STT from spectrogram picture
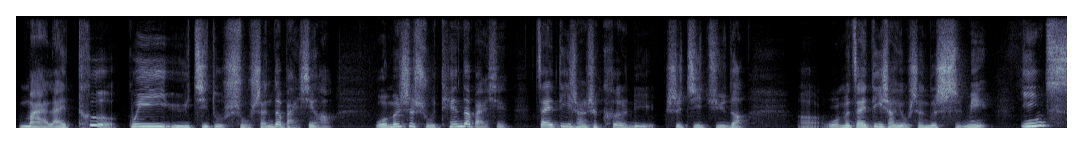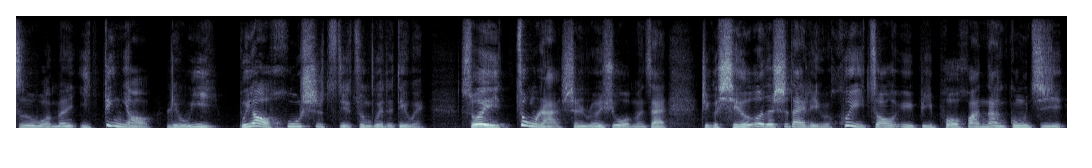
买来特归于基督属神的百姓哈，我们是属天的百姓，在地上是客旅是寄居的，呃，我们在地上有神的使命，因此我们一定要留意，不要忽视自己尊贵的地位。所以纵然神允许我们在这个邪恶的时代里会遭遇逼迫、患难、攻击。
